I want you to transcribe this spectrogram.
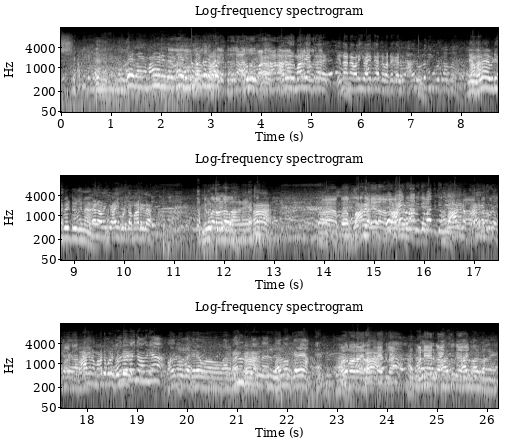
அறுபது மாடு ஏத்துறாரு. என்னென்ன விலைக்கு வாங்கிருக்காரு வட்டக்கால் விலை எப்படி போயிட்டு இருக்குண்ணா? விலைக்கு வாங்கி கொடுத்த மாடுகளை? வாங்கின வாங்கின வாங்கின மாடு போல சொல்லு. பதினோராயிரம் கிரயத்துல பண்ணையாருக்கு வாங்கி கொடுத்துருக்காரு.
